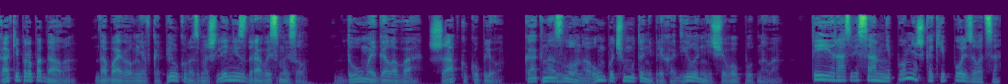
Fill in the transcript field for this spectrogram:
Как и пропадало. Добавил мне в копилку размышлений здравый смысл. Думай, голова, шапку куплю. Как назло, на ум почему-то не приходило ничего путного. «Ты разве сам не помнишь, как ей пользоваться?»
